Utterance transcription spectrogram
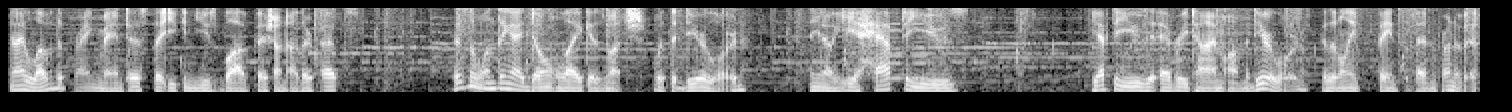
And I love the praying mantis that you can use blobfish on other pets. This is the one thing I don't like as much with the deer lord. You know, you have to use you have to use it every time on the deer lord because it only paints the bed in front of it.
